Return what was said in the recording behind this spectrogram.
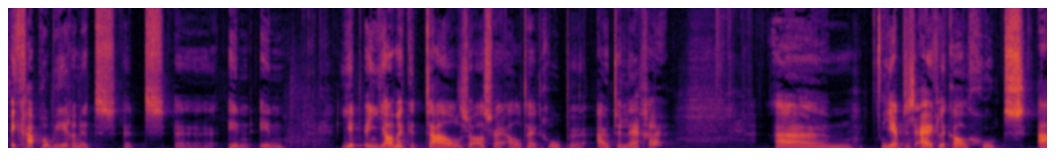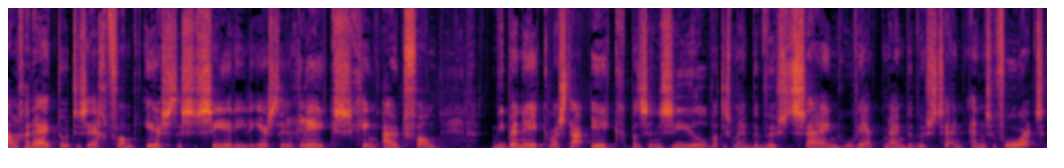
ik ga proberen het, het eh, in, in Jip en Janneke taal, zoals wij altijd roepen, uit te leggen. Ehm, je hebt het eigenlijk al goed aangereikt door te zeggen van de eerste serie, de eerste reeks ging uit van wie ben ik, waar sta ik, wat is een ziel, wat is mijn bewustzijn, hoe werkt mijn bewustzijn enzovoort.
